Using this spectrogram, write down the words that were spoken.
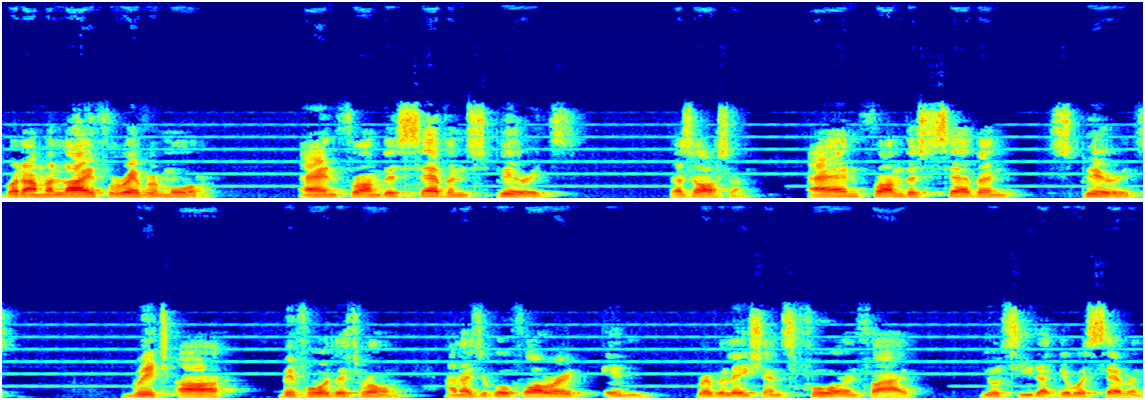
but I'm alive forevermore. And from the seven spirits, that's awesome. And from the seven spirits which are before the throne. And as you go forward in Revelations 4 and 5, you'll see that there were seven,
